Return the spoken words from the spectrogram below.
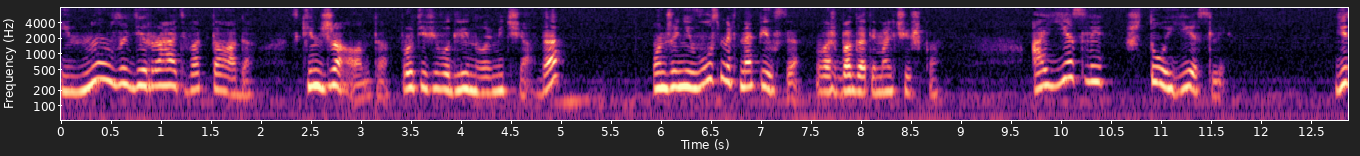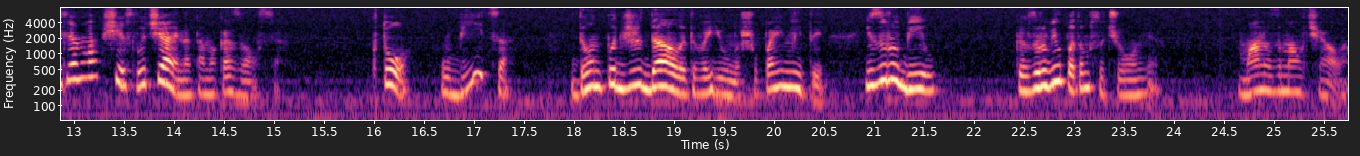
И ну задирать Ватада с кинжалом-то против его длинного меча, да? Он же не в усмерть напился, ваш богатый мальчишка. А если... Что если? Если он вообще случайно там оказался? Кто? Убийца? Да он поджидал этого юношу, пойми ты, и зарубил. Как зарубил потом с учеными. Мана замолчала.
